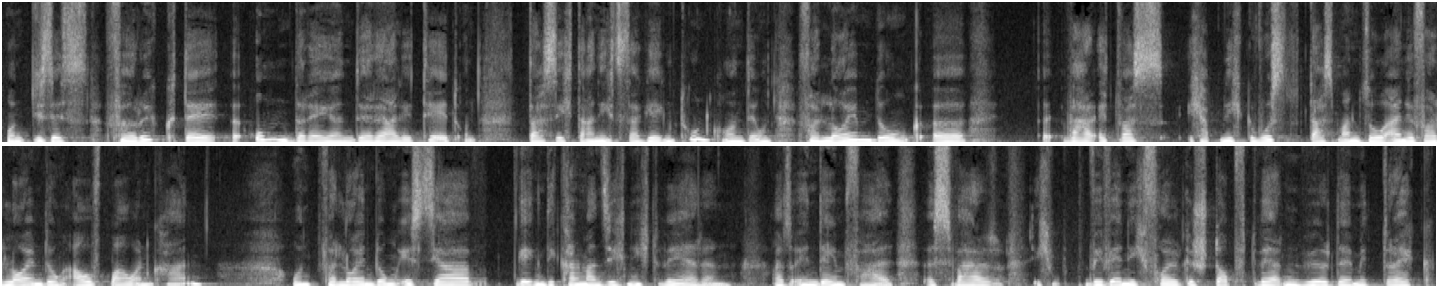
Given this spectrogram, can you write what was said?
Und dieses verrückte äh, Umdrehen der Realität und dass ich da nichts dagegen tun konnte. Und Verleumdung äh, war etwas, ich habe nicht gewusst, dass man so eine Verleumdung aufbauen kann. Und Verleumdung ist ja gegen die kann man sich nicht wehren. Also in dem Fall. Es war, ich, wie wenn ich vollgestopft werden würde mit Dreck.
